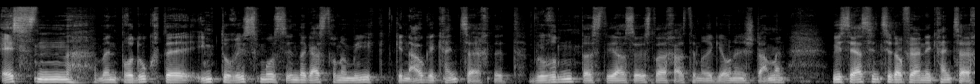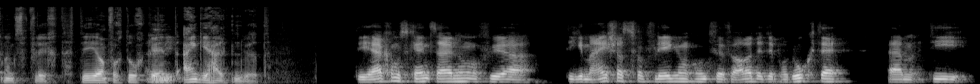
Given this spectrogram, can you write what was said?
Essen, wenn Produkte im Tourismus, in der Gastronomie genau gekennzeichnet würden, dass die aus Österreich, aus den Regionen stammen. Wie sehr sind Sie dafür eine Kennzeichnungspflicht, die einfach durchgehend also eingehalten wird? Die Herkunftskennzeichnung für die Gemeinschaftsverpflegung und für verarbeitete Produkte, ähm, die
